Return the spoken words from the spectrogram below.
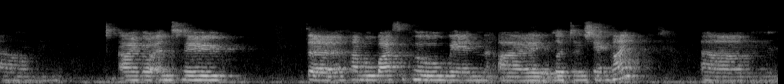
Um, I got into the humble bicycle when I lived in Shanghai. Um,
